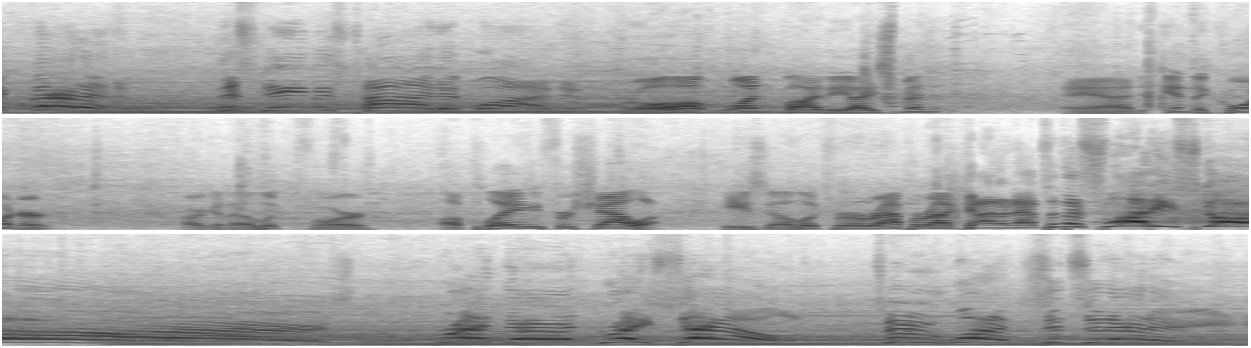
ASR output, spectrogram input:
McFadden! This game is tied at one. Draw one by the Icemen, and in the corner are going to look for a play for Shala. He's going to look for a wraparound. Got it out to the slot. He scores! Branden Gracel! 2-1 Cincinnati!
